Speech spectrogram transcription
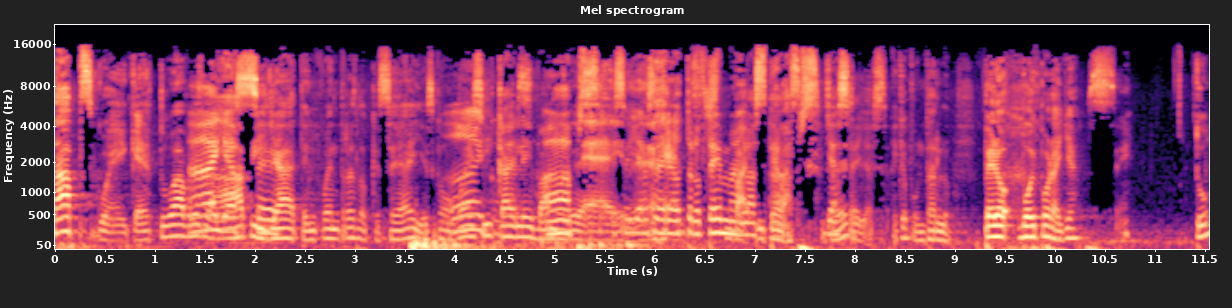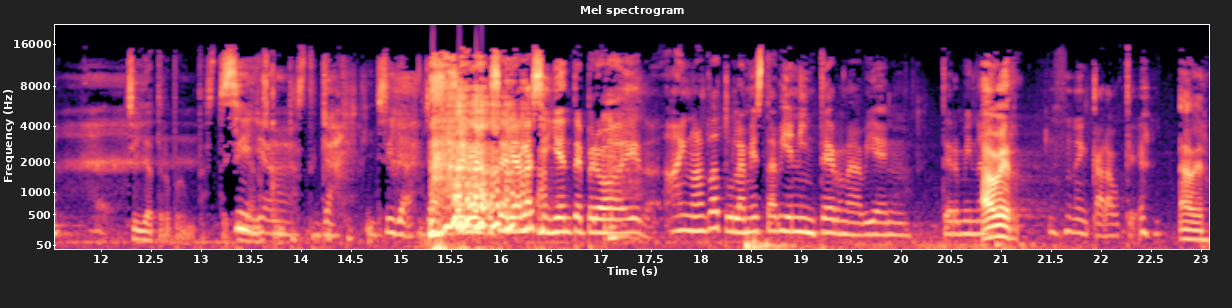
apps, güey, que tú abres Ay, la ya app sé. y ya te encuentras lo que sea y es como, güey, Ay, sí, cáele y vamos. apps, eh, ese ya eh, sería otro tema, va, las te vas, apps, ya ¿sabes? sé, ya sé. Hay que apuntarlo. Pero voy por allá. Sí. ¿Tú? Sí, ya te lo preguntaste. Sí, ya, nos ya, contaste. ya, sí, ya, ya. Sería, sería la siguiente, pero, eh, ay, no, hazla tú, la mía está bien interna, bien terminada. A ver, En karaoke. a ver.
